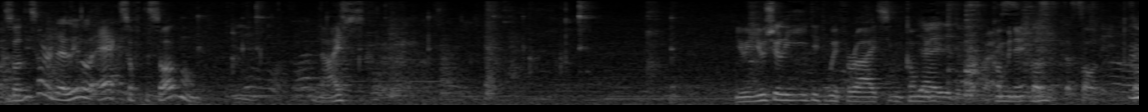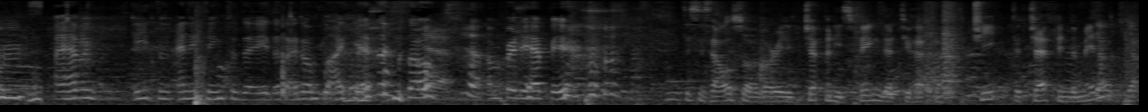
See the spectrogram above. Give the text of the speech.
Oh, so these are the little eggs of the salmon. Nice. You usually eat it with rice in Yeah, I combination. did it with rice Combination. because it's the mm-hmm. salty. I haven't eaten anything today that I don't like yet, so Yeah. I'm pretty happy. This is also a very Japanese thing that you have the, chief, the chef in the middle, Yeah, yeah.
